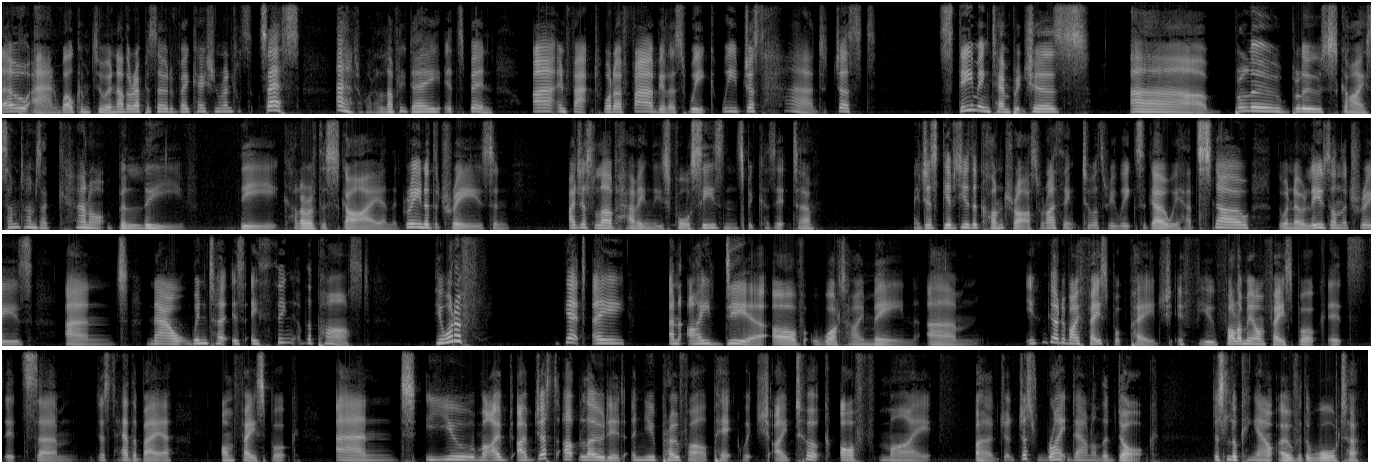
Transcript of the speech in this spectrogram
Hello, and welcome to another episode of Vacation Rental Success. And what a lovely day it's been. Uh, in fact, what a fabulous week we've just had. Just steaming temperatures, uh, blue, blue sky. Sometimes I cannot believe the colour of the sky and the green of the trees. And I just love having these four seasons because it. Uh, it just gives you the contrast. When I think two or three weeks ago we had snow, there were no leaves on the trees, and now winter is a thing of the past. If you want to f- get a an idea of what I mean, um, you can go to my Facebook page. If you follow me on Facebook, it's it's um, just Heather Bayer on Facebook, and you I've, I've just uploaded a new profile pic which I took off my uh, j- just right down on the dock, just looking out over the water.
